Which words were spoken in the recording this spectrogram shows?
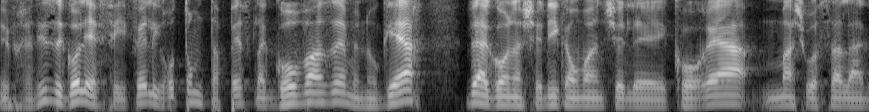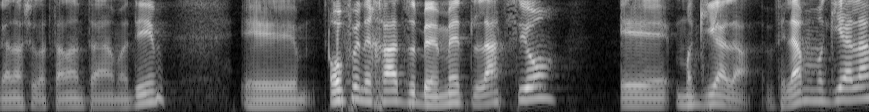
מבחינתי זה גול יפהפה לראות אותו מטפס לגובה הזה ונוגח, והגול השני כמובן של אה, קוריאה, מה שהוא עשה להגנה של אטלנטה היה מדהים. אה, אופן אחד זה באמת לאציו, אה, מגיע לה. ולמה מגיע לה?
